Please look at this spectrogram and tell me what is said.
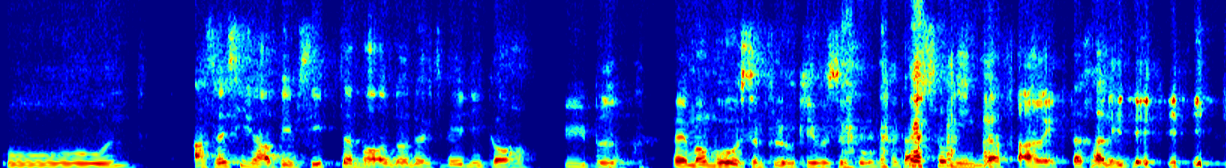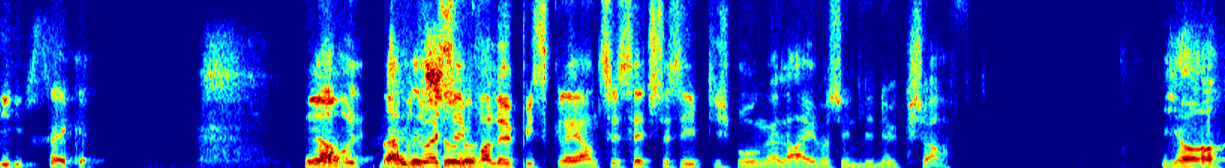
Und also es ist auch beim siebten Mal noch nicht weniger übel, wenn man mal aus dem Flug rauskommt. Das ist so meine Erfahrung, das kann ich definitiv sagen. Ja, aber nein, aber du hast im noch- Fall etwas gelernt, sonst hättest du den siebten Sprung allein wahrscheinlich nicht geschafft. Ja,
